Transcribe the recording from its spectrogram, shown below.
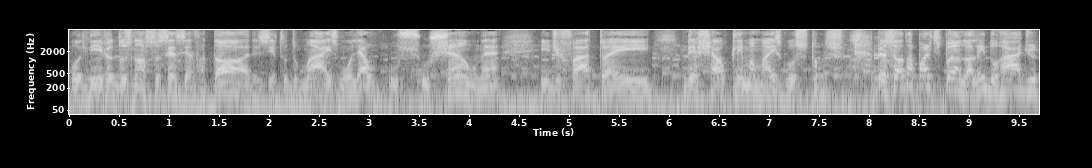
o nível dos nossos reservatórios e tudo mais, molhar o, o, chão, né? E de fato aí deixar o clima mais gostoso. O pessoal tá participando, além do rádio,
